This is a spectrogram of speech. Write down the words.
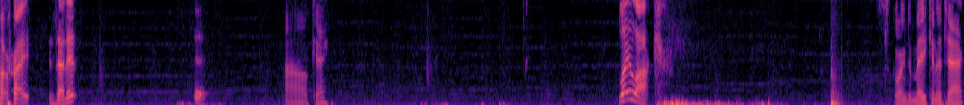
All right. Is that it? It. Okay. Blaylock. Is going to make an attack.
